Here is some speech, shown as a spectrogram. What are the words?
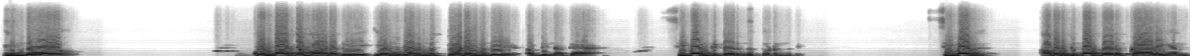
இந்த கொண்டாட்டமானது எங்க இருந்து தொடங்குது அப்படின்னாக்க சிவன் கிட்ட இருந்து தொடங்குது. சிவன் அவனுக்கு தான் பேரு காளையன்.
